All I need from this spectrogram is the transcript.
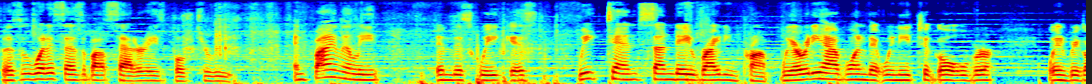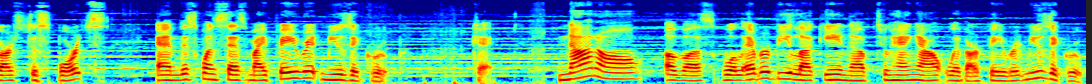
So this is what it says about Saturday's book to read. And finally, in this week is week 10 Sunday writing prompt. We already have one that we need to go over in regards to sports. And this one says, My favorite music group. Okay. Not all of us will ever be lucky enough to hang out with our favorite music group.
